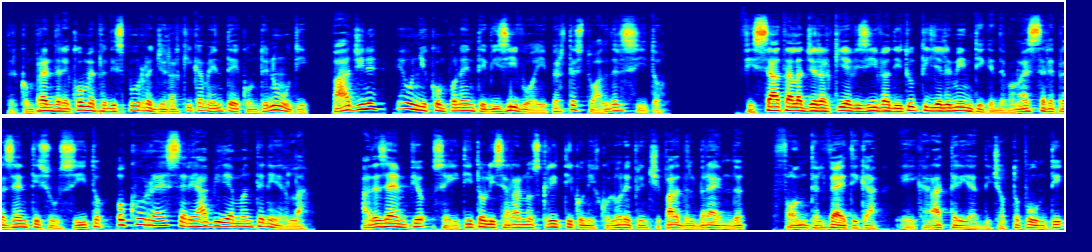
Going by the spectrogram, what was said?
per comprendere come predisporre gerarchicamente contenuti, pagine e ogni componente visivo e ipertestuale del sito. Fissata la gerarchia visiva di tutti gli elementi che devono essere presenti sul sito, occorre essere abili a mantenerla. Ad esempio, se i titoli saranno scritti con il colore principale del brand, fonte elvetica e i caratteri a 18 punti,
